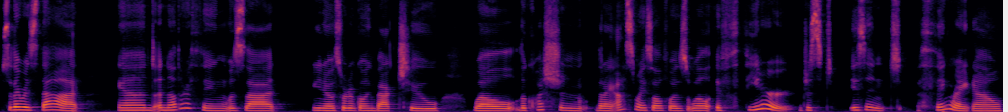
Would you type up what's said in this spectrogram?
so there was that. And another thing was that, you know, sort of going back to, well, the question that I asked myself was, well, if theater just isn't a thing right now,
